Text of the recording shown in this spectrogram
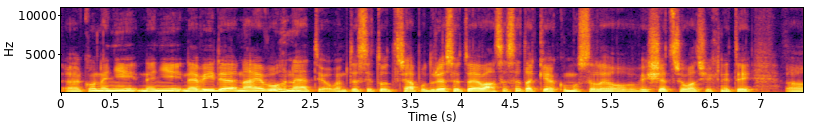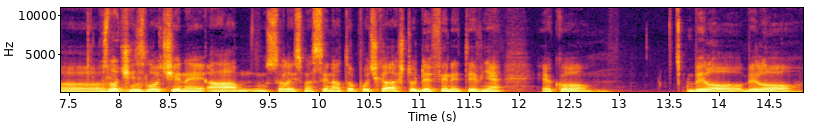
eh, jako není, není, nevyjde najevo hned. Jo. Vemte si to třeba po druhé světové válce se taky jako museli jo, vyšetřovat všechny ty uh, zločiny. zločiny a museli jsme si na to počkat, až to definitivně jako bylo, bylo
